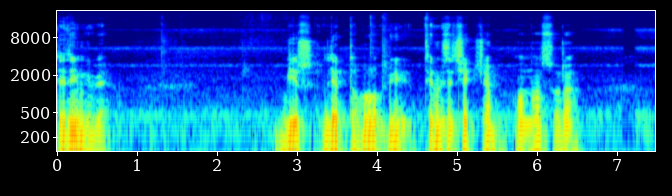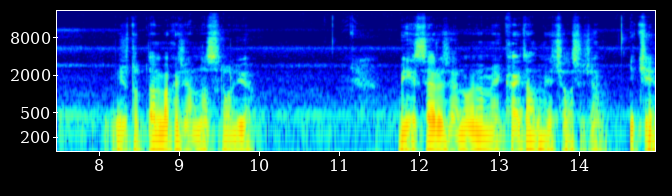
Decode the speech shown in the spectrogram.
dediğim gibi bir laptopu bir temize çekeceğim. Ondan sonra YouTube'dan bakacağım nasıl oluyor. Bilgisayar üzerine oynamaya, kayıt almaya çalışacağım. İki,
